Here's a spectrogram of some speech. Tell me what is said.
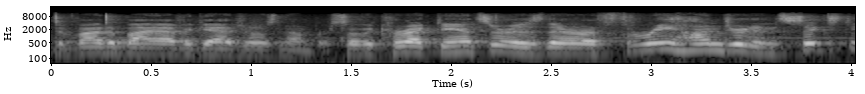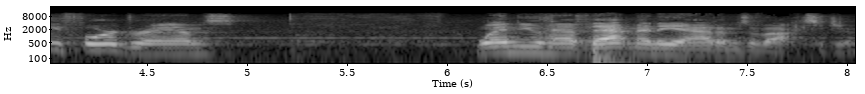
divided by Avogadro's number. So the correct answer is there are 364 grams when you have that many atoms of oxygen.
